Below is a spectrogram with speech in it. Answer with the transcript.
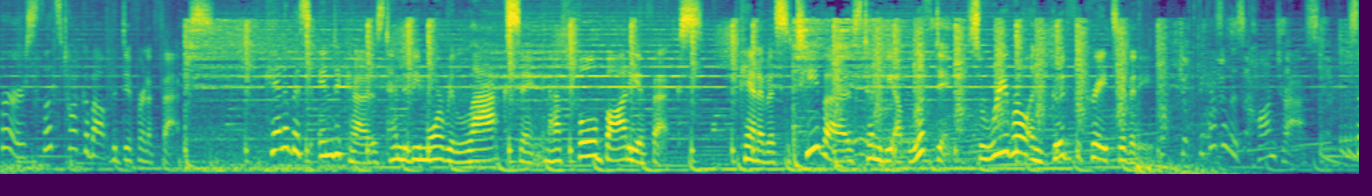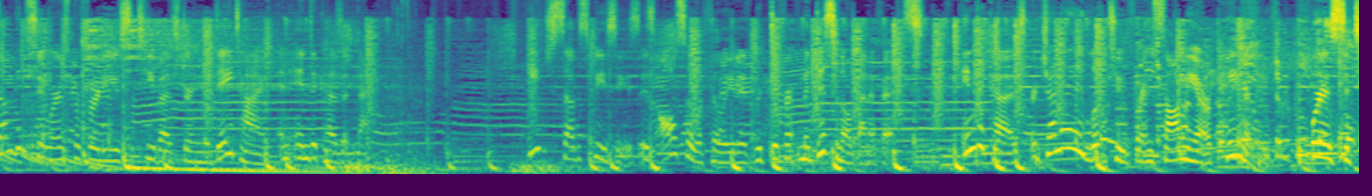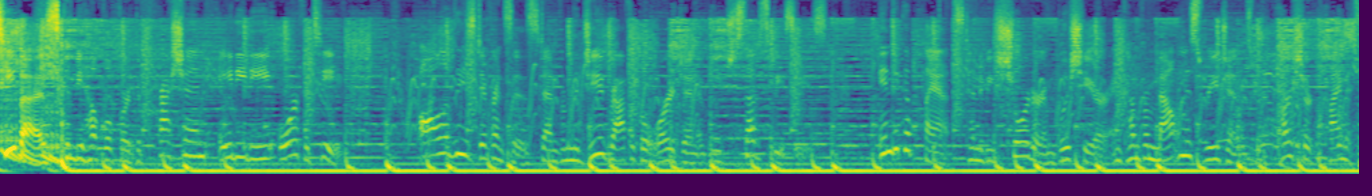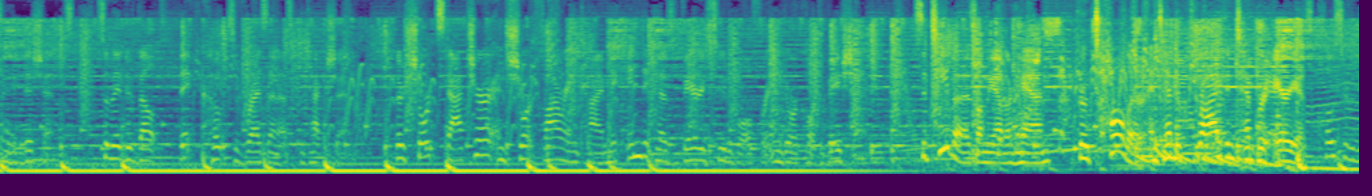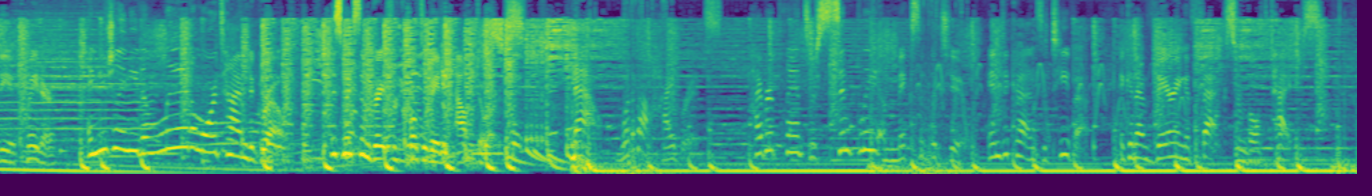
First, let's talk about the different effects. Cannabis indicas tend to be more relaxing and have full body effects. Cannabis sativas tend to be uplifting, cerebral, and good for creativity. Because of this contrast, some consumers prefer to use sativas during the daytime and indicas at night. Each subspecies is also affiliated with different medicinal benefits. Indicas are generally looked to for insomnia or pain relief, whereas sativas can be helpful for depression, ADD, or fatigue. All of these differences stem from the geographical origin of each subspecies. Indica plants tend to be shorter and bushier and come from mountainous regions with harsher climates and conditions, so they develop thick coats of resin as protection. Their short stature and short flowering time make indicas very suitable for indoor cultivation. Sativas, on the other hand, grow taller and tend to thrive in temperate areas closer to the equator and usually need a little more time to grow. This makes them great for cultivating outdoors. Now, what about hybrids? Hybrid plants are simply a mix of the two, indica and sativa. It can have varying effects from both types.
